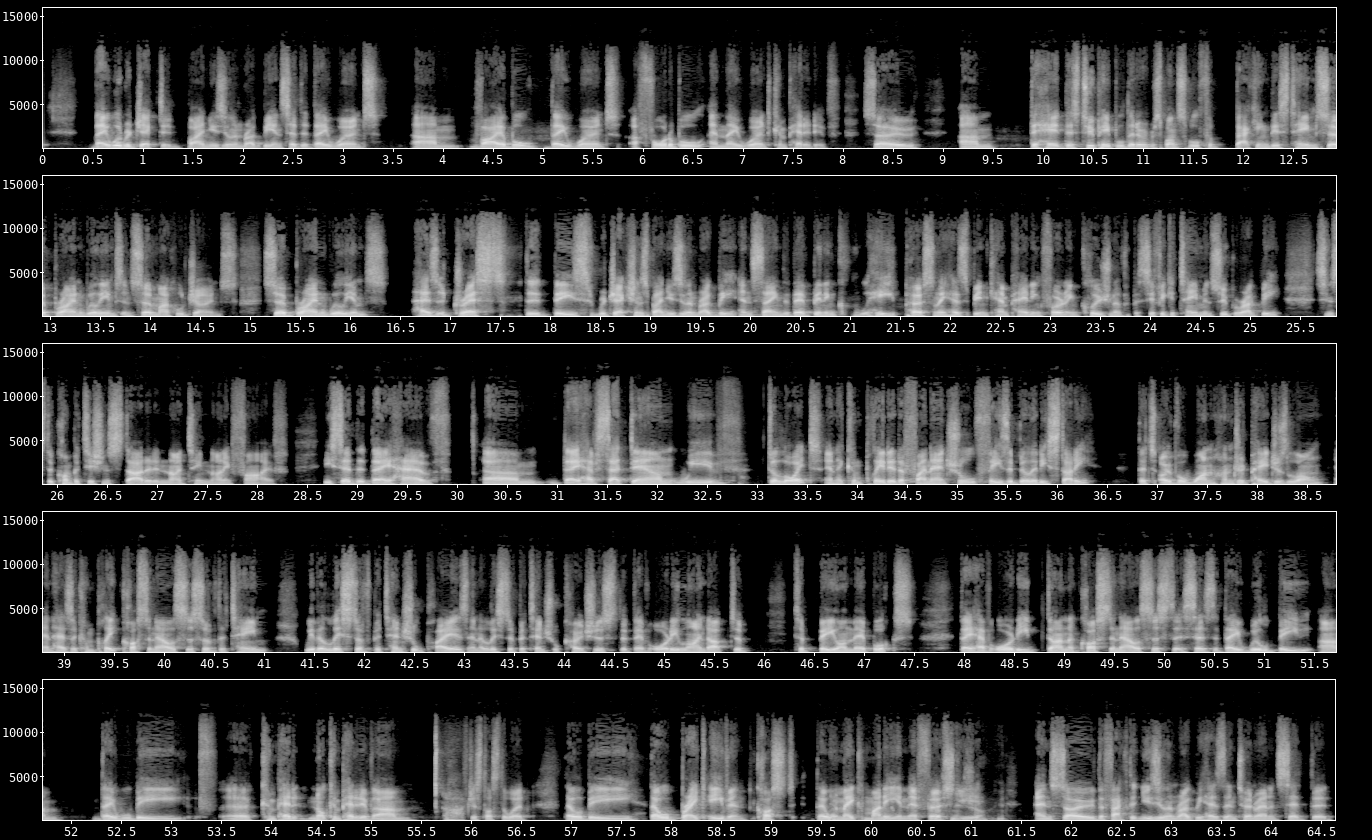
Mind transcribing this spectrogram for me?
they were rejected by New Zealand rugby and said that they weren't um, viable, they weren't affordable, and they weren't competitive. So um, the head there's two people that are responsible for backing this team sir bryan williams and sir michael jones. Sir bryan williams has addressed the, these rejections by new zealand rugby and saying that they've been in, he personally has been campaigning for an inclusion of a pacifica team in super rugby since the competition started in 1995 he said that they have um, they have sat down with deloitte and have completed a financial feasibility study that's over 100 pages long and has a complete cost analysis of the team with a list of potential players and a list of potential coaches that they've already lined up to, to be on their books. They have already done a cost analysis that says that they will be um, they will be uh, competitive, not competitive. Um, oh, I've just lost the word. They will be they will break even cost. They will yep. make money in their first year. And so the fact that New Zealand Rugby has then turned around and said that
